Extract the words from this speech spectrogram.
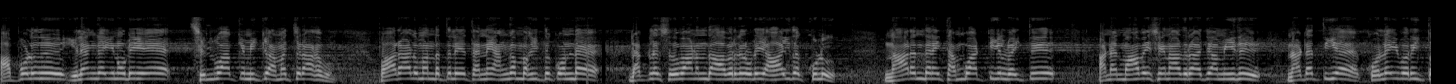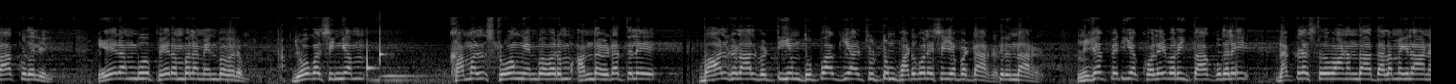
அப்பொழுது இலங்கையினுடைய செல்வாக்குமிக்க அமைச்சராகவும் பாராளுமன்றத்திலே தன்னை அங்கம் வகித்துக் கொண்ட டக்ளஸ் சிவானந்தா அவர்களுடைய ஆயுத குழு நாரந்தனை தம்பாட்டியில் வைத்து அண்ணன் மாவை சேனாதி ராஜா மீது நடத்திய கொலைவரி தாக்குதலில் ஏரம்பு பேரம்பலம் என்பவரும் யோகசிங்கம் கமல் ஸ்ட்ரோங் என்பவரும் அந்த இடத்திலே வாள்களால் வெட்டியும் துப்பாக்கியால் சுட்டும் படுகொலை செய்யப்பட்டார்கள். இருந்தார்கள். மிகப்பெரிய கொலைவரி தாக்குதலை டக்ளஸ் தேவானந்தா தலைமையிலான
